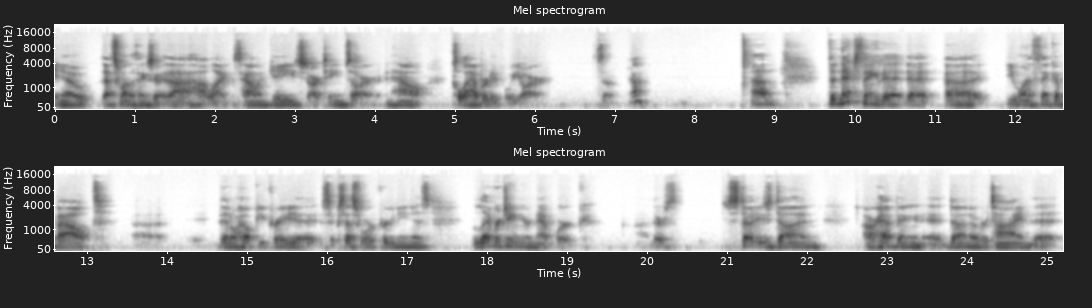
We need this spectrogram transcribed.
You know, that's one of the things that I highlight is how engaged our teams are and how collaborative we are. So, yeah. Um, the next thing that that uh, you want to think about uh, that'll help you create a successful recruiting is leveraging your network. Uh, there's studies done or have been uh, done over time that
